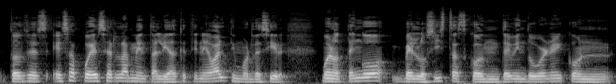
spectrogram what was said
Entonces, esa puede ser la mentalidad que tiene Baltimore, decir, bueno, tengo velocistas con Devin Duvernay, con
